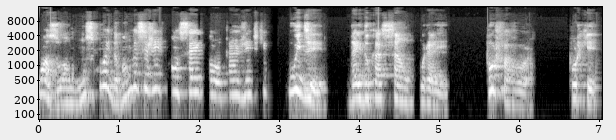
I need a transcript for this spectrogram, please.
Alguns cuidam. Vamos ver se a gente consegue colocar gente que cuide da educação por aí. Por favor. Porque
